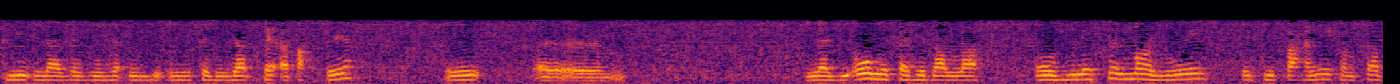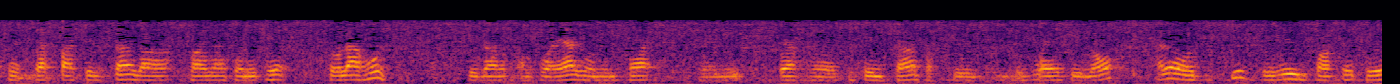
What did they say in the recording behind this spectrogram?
puis il avait déjà il, était déjà prêt à partir. Et euh, il a dit oh messager d'Allah on voulait seulement jouer et puis parler comme ça pour faire passer le temps dans, pendant qu'on était sur la route. C'est dans un voyage on n'aime pas euh, faire euh, le temps parce que le voyage est long. Alors on discute et eux ils pensaient que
